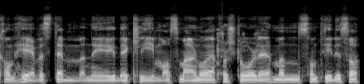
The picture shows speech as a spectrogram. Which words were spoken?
kan heve stemmen i det klimaet som er nå. Jeg forstår det, men samtidig så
